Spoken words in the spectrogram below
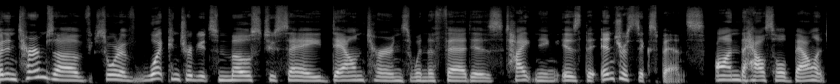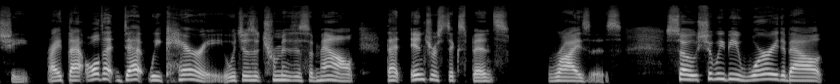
But in terms of sort of what contributes most to, say, downturns when the Fed is tightening is the interest expense on the household balance sheet, right? That all that debt we carry, which is a tremendous amount, that interest expense rises. So, should we be worried about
